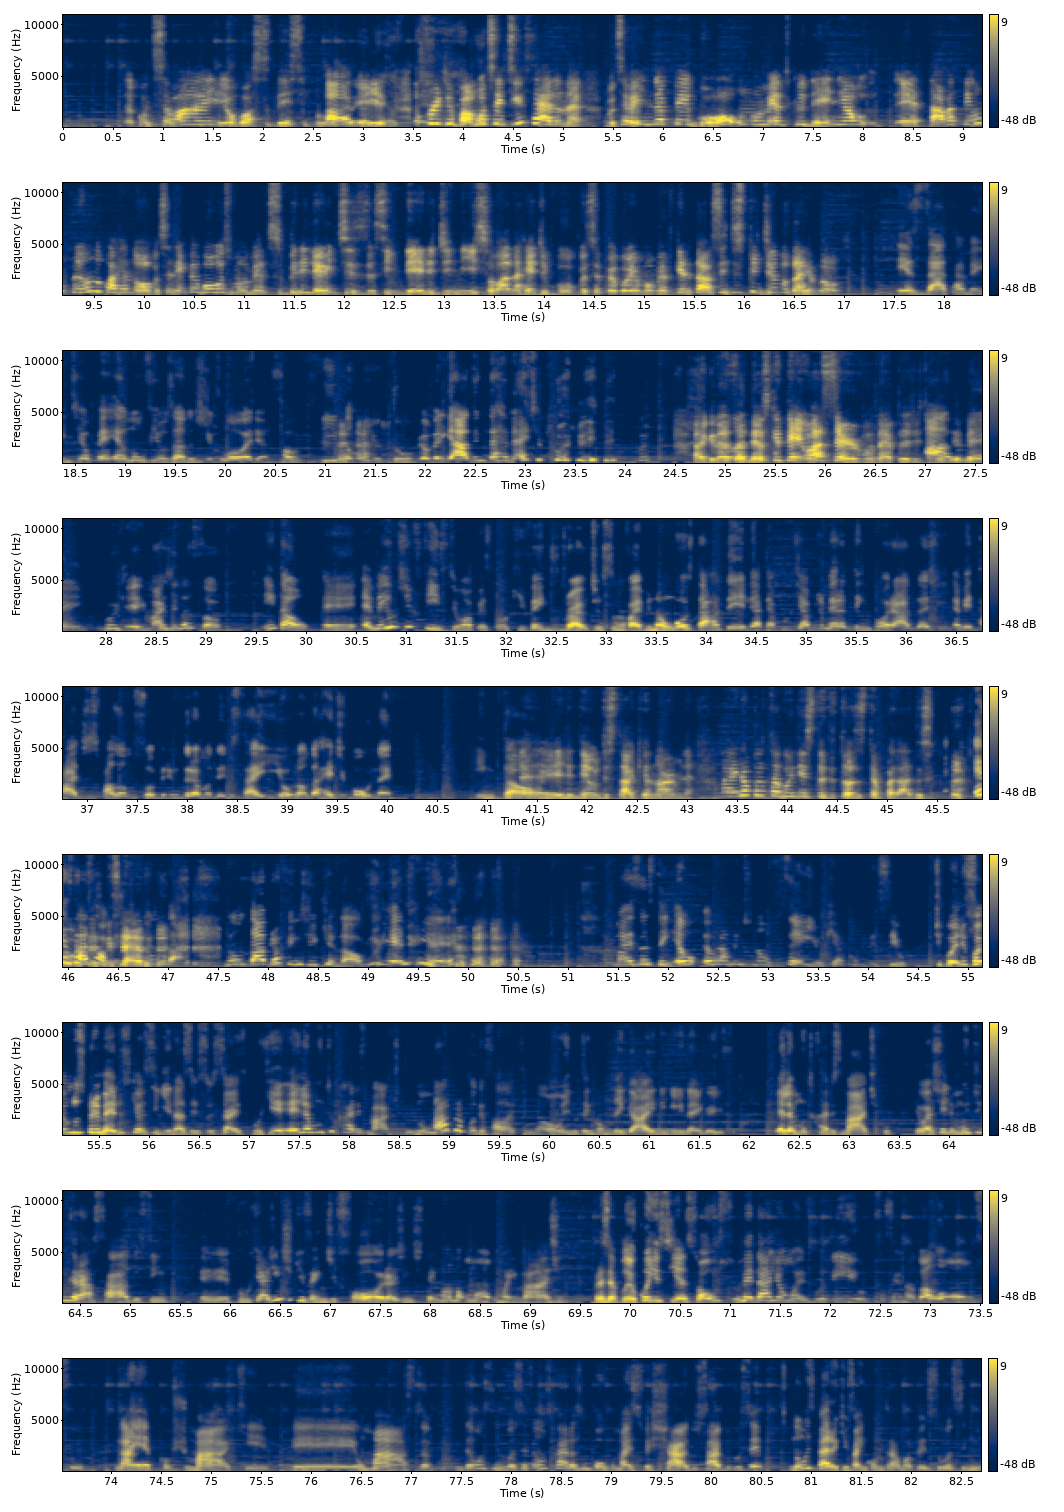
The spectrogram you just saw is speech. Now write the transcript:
aconteceu? Ai, eu gosto desse piloto. Ai, Deus. Porque vamos ser sinceros, né? Você ainda pegou um momento que o Daniel é, tava tentando com a Renault. Você nem pegou os momentos brilhantes, assim, dele de início lá na Red Bull. Você pegou em um momento que ele tava se despedindo da Renault. Exatamente. Eu, eu não vi os anos de glória, só vi pelo YouTube. Obrigada, internet, por isso. Ai, graças a Deus que tem o acervo, né, pra gente poder Amém. ver. Porque imagina só. Então, é, é meio difícil uma pessoa que vem de Drive to Survive não gostar dele, até porque a primeira temporada é metade falando sobre o drama dele sair ou não da Red Bull, né? Então. É, ele tem um destaque enorme, né? Ah, ele é o protagonista de todas as temporadas. Exatamente. Não dá. não dá pra fingir que não, porque ele é. Mas assim, eu, eu realmente não sei o que aconteceu. Tipo, ele foi um dos primeiros que eu segui nas redes sociais, porque ele é muito carismático. Não dá para poder falar que não, e não tem como negar, e ninguém nega isso. Ele é muito carismático. Eu achei ele muito engraçado, assim. É, porque a gente que vem de fora, a gente tem uma, uma, uma, imagem. Por exemplo, eu conhecia só os medalhões, o Lewis, o Fernando Alonso, na época, o Schumacher, é, o Massa. Então, assim, você vê uns caras um pouco mais fechados, sabe? Você não espera que vai encontrar uma pessoa assim.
